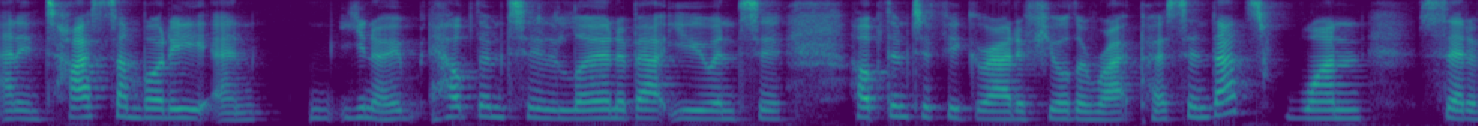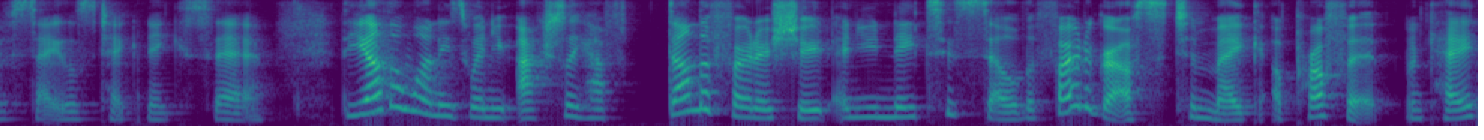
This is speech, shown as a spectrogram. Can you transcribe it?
and entice somebody and you know help them to learn about you and to help them to figure out if you're the right person that's one set of sales techniques there the other one is when you actually have done the photo shoot and you need to sell the photographs to make a profit okay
